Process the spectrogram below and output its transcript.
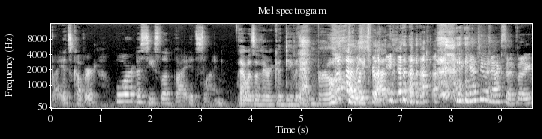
by its cover or a sea slug by its slime. That was a very good David Attenborough. I was liked that. I can't do an accent, but I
